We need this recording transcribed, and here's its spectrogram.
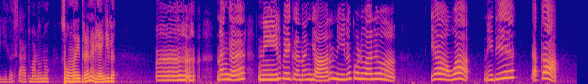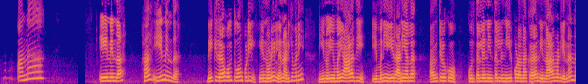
ಈಗ ಸ್ಟಾರ್ಟ್ ಮಾಡೋನು. ಸುಮ್ಮ ಇದ್ರೆ ನಡೆಯಂಗಿಲ್ಲ. ನಂಗೆ ನೀರು ಬೇಕು. ನಂಗೆ ಯಾರು ನೀರು ಕೊಡುವಾರು? ಯಾವ ನಿಧಿ, ಅಕ್ಕ, ಅಣ್ಣ. ಏನಿಂದ? ಹಾ, ಏನಿಂದ? ಬೇಕಿದ್ರೆ ಹೋಗಿ ತೊಗೊಂಡು ಕುಡಿ. ಏನು ನೋಡಿಲ್ಲ ಏನು ಅಡುಗೆ ಮನೆ? ನೀನು ಈ ಮೈ ಆಳದಿ. ಈ ಮನೆ ರಾಣಿ ಅಲ್ಲ. ಅಂತ ತಿಳ್ಕೊ. ಕುಂತಲ್ಲೇ ನಿಂತಲ್ಲೇ ನೀರು ಕೊಡೋಣಕ ನೀನು ಹಾಳು ಮಾಡಿ ನನ್ನ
